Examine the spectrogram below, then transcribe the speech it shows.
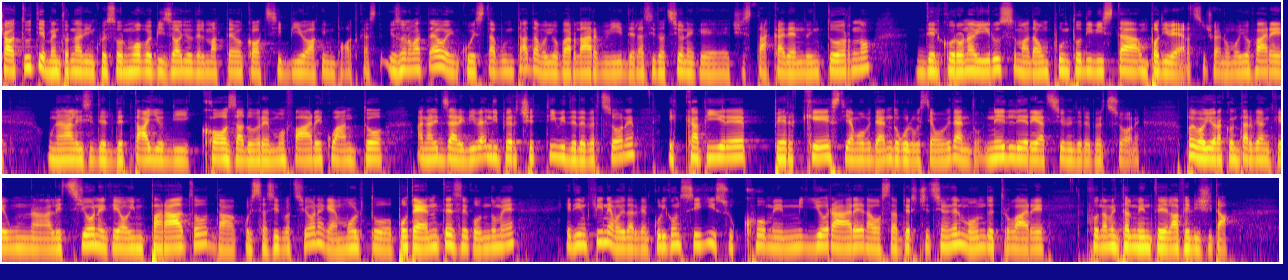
Ciao a tutti e bentornati in questo nuovo episodio del Matteo Cozzi Biohacking Podcast. Io sono Matteo e in questa puntata voglio parlarvi della situazione che ci sta accadendo intorno del coronavirus, ma da un punto di vista un po' diverso, cioè non voglio fare un'analisi del dettaglio di cosa dovremmo fare, quanto analizzare i livelli percettivi delle persone e capire perché stiamo vedendo quello che stiamo vedendo nelle reazioni delle persone. Poi voglio raccontarvi anche una lezione che ho imparato da questa situazione, che è molto potente secondo me, ed infine voglio darvi alcuni consigli su come migliorare la vostra percezione del mondo e trovare fondamentalmente la felicità.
